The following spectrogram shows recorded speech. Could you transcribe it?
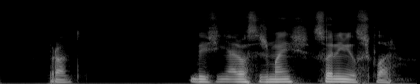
Pronto. Beijinho às vossas mães, se forem claro.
